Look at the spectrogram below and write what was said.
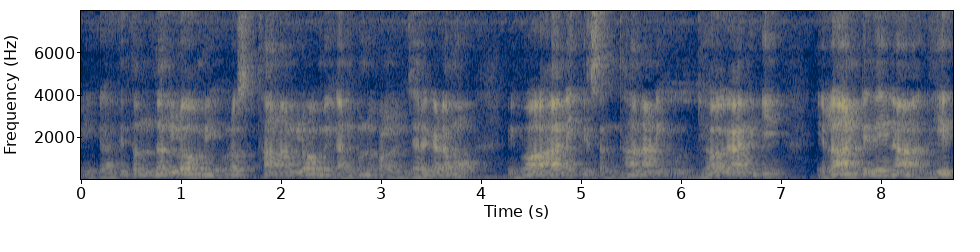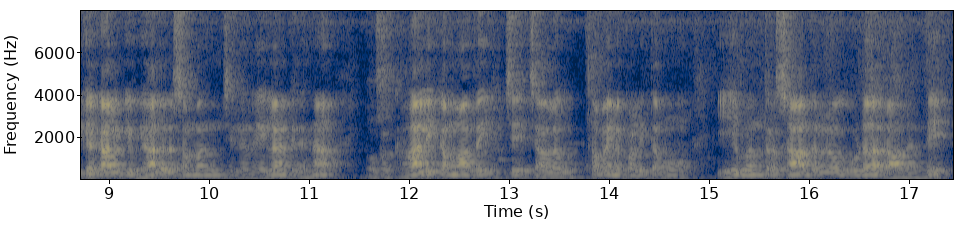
మీకు అతి తొందరలో మీ గృహస్థానంలో మీకు అనుకున్న పనులు జరగడము వివాహానికి సంతానానికి ఉద్యోగానికి ఎలాంటిదైనా దీర్ఘకాలిక వ్యాధులకు సంబంధించిన ఎలాంటిదైనా ఒక కాళిక మాత ఇచ్చే చాలా ఉత్తమైన ఫలితము. ఏ మంత్ర సాధనలో కూడా రాదండి.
